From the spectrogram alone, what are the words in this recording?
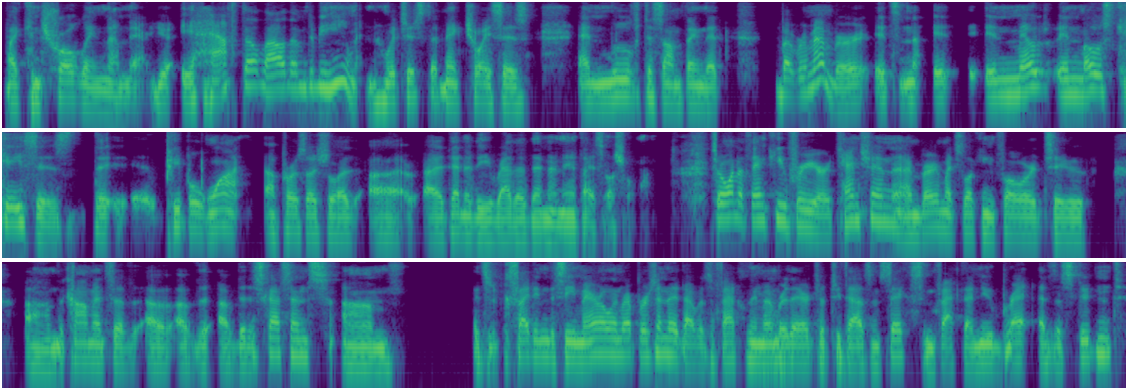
by controlling them there. You, you have to allow them to be human, which is to make choices and move to something that, but remember, it's not, it, in most, in most cases, the people want a pro-social uh, identity rather than an antisocial one. So I want to thank you for your attention. I'm very much looking forward to um, the comments of, of, of, the, of the discussants. Um, it's exciting to see Maryland represented. I was a faculty member there until 2006. In fact, I knew Bret as a student,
